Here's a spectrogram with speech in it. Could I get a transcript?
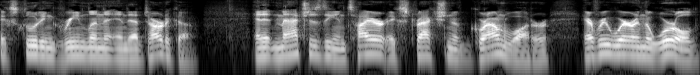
excluding Greenland and Antarctica. And it matches the entire extraction of groundwater everywhere in the world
